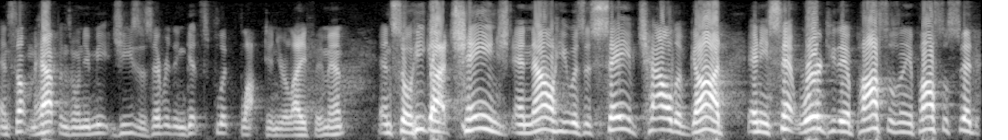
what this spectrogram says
and something happens when you meet Jesus. Everything gets flip-flopped in your life, amen? And so he got changed, and now he was a saved child of God, and he sent word to the apostles, and the apostles said,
